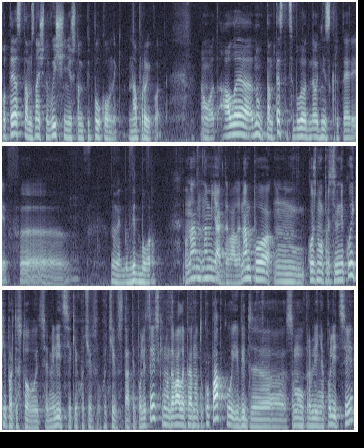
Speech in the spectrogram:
по тестам значно вищі, ніж там підполковники, наприклад. От. Але ну, там тести це були одні, з критеріїв е, ну, якби відбору. Ну, Нам, нам як давали? Нам по м, кожному працівнику, який протестовується, міліції, який хотів, хотів стати поліцейським, надавали певну таку папку від е, самого управління поліції,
